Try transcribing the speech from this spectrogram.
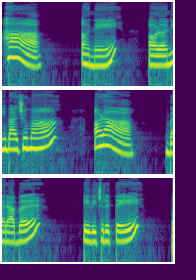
હા. અને અળની બાજુમાં અળા. બરાબર? એવી જ રીતે પ,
